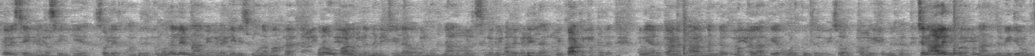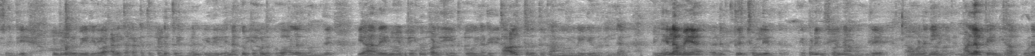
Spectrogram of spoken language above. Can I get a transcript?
உதவி செய்யுங்கிற செய்தியை சொல்லியிருக்காங்க. இதுக்கு முதல்ல நாங்கள் எங்களை டிவிஸ் மூலமாக உறவு பாலம் நிகழ்ச்சியில் ஒரு மூன்று நாலு வீடு செஞ்சோம். அது இடையில நிப்பாட்டப்பட்டது. இனி அதுக்கான காரணங்கள் மக்களாகிய உங்களுக்கும் தெரியும். ஸோ மிக மிக மிச்ச நாளைக்கு பிறகு நான் இந்த வீடியோ ஒன்று செஞ்சு இப்படி ஒரு வீடியோவை அடுத்த கட்டத்துக்கு எடுத்திருக்கிறேன். இது எனக்கு புகழுக்கோ அல்லது வந்து யாரையுமே புகழ்படுத்துறதுக்கோ இல்லாட்டி தாழ்த்துறதுக்கான ஒரு வீடியோ இல்லை. நிலைமையை எடுத்து சொல்லியிருக்கிறேன் எப்படின்னு சொன்னால் வந்து அவங்க நிலைமை மழை பெஞ்சால் கூட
